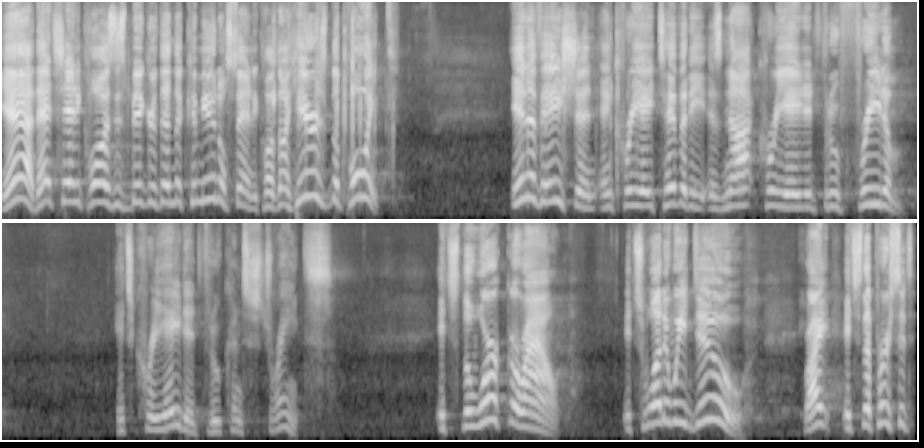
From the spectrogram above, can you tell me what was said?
Yeah, that Santa Claus is bigger than the communal Santa Claus. Now, here's the point innovation and creativity is not created through freedom, it's created through constraints. It's the workaround. It's what do we do? Right? It's the person's,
